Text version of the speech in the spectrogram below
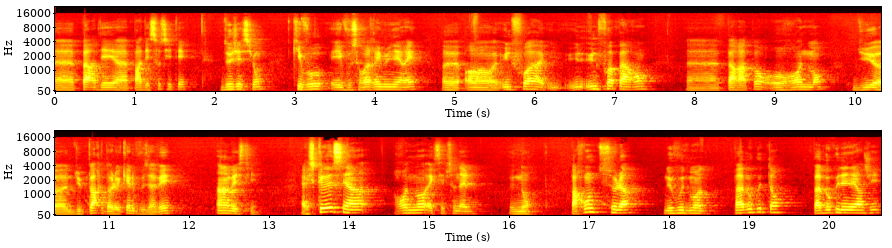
euh, par, des, euh, par des sociétés de gestion qui vous, et vous serez rémunéré euh, en, une, fois, une, fois par an par rapport au rendement du parc dans lequel vous avez investi. Est-ce que c'est un rendement exceptionnel? Non. Par contre, cela ne vous demande pas beaucoup de temps, pas beaucoup d'énergie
